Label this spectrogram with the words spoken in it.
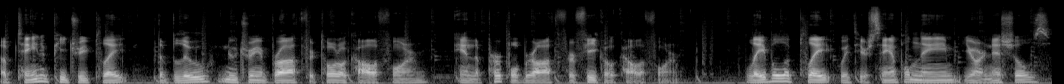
Obtain a Petri plate, the blue nutrient broth for total coliform, and the purple broth for fecal coliform. Label a plate with your sample name, your initials,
